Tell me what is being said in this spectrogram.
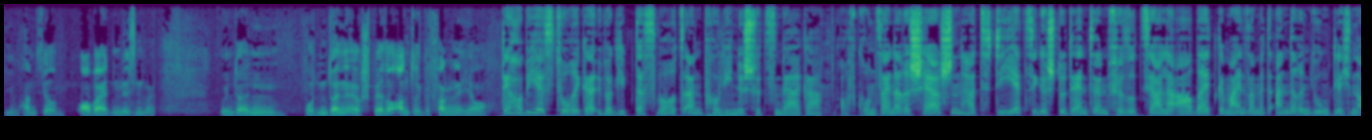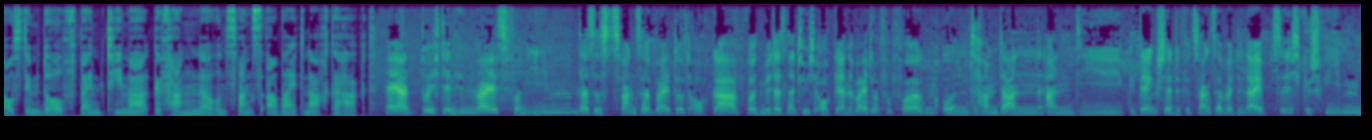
die haben hier arbeiten müssen. Und dann wurden dann auch später andere Gefangene hier. Der Hobbyhistoriker übergibt das Wort an Pauline Schützenberger. Aufgrund seiner Recherchen hat die jetzige Studentin für soziale Arbeit gemeinsam mit anderen Jugendlichen aus dem Dorf beim Thema Gefangene und Zwangsarbeit nachgehakt. Naja, durch den Hinweis von ihm, dass es Zwangsarbeit dort auch gab, wollten wir das natürlich auch gerne weiterverfolgen und haben dann an die Gedenkstätte für Zwangsarbeit in Leipzig geschrieben.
